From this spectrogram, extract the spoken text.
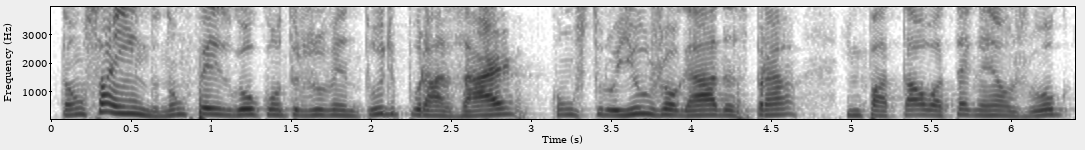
estão saindo. Não fez gol contra o Juventude por azar, construiu jogadas para empatar ou até ganhar o jogo.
